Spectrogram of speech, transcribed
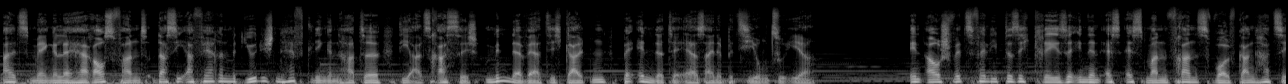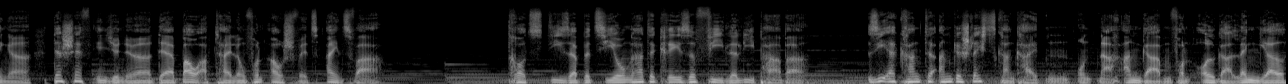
Als Mengele herausfand, dass sie Affären mit jüdischen Häftlingen hatte, die als rassisch minderwertig galten, beendete er seine Beziehung zu ihr. In Auschwitz verliebte sich Krese in den SS-Mann Franz Wolfgang Hatzinger, der Chefingenieur der Bauabteilung von Auschwitz I war. Trotz dieser Beziehung hatte Krese viele Liebhaber. Sie erkrankte an Geschlechtskrankheiten und nach Angaben von Olga Lengyal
